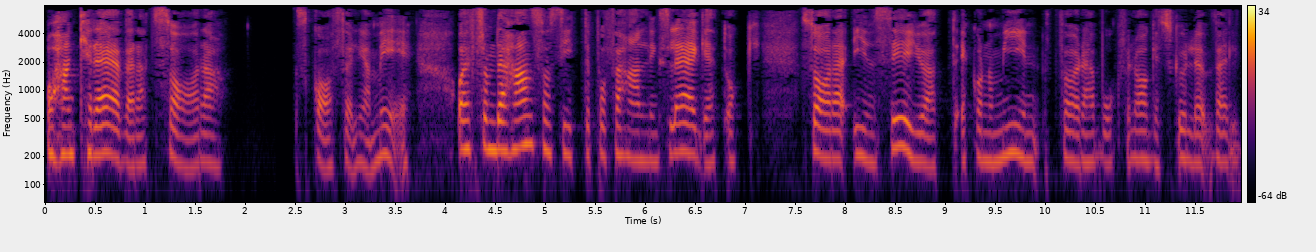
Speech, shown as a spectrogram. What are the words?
Och han kräver att Sara ska följa med. Och eftersom det är han som sitter på förhandlingsläget och Sara inser ju att ekonomin för det här bokförlaget skulle väl,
